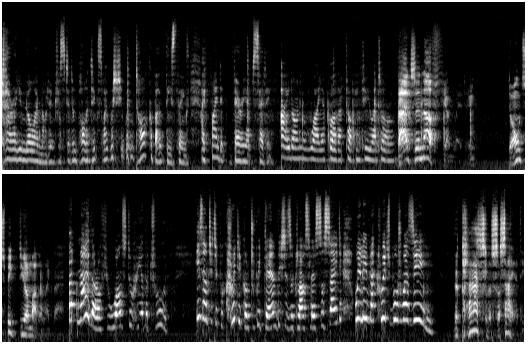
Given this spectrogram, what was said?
Clara, you know I'm not interested in politics, so I wish you wouldn't talk about these things. I find it very upsetting. I don't know why I bother talking to you at all. That's enough, young lady. Don't speak to your mother like that. But neither of you wants to hear the truth. Isn't it hypocritical to pretend this is a classless society? We live like rich bourgeoisie. The classless society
